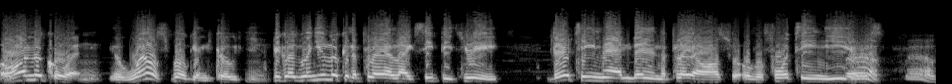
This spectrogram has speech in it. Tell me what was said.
on the court, Mm. well spoken coach. Mm. Because when you look at a player like CP3, their team hadn't been in the playoffs for over 14 years. Yeah, yeah.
